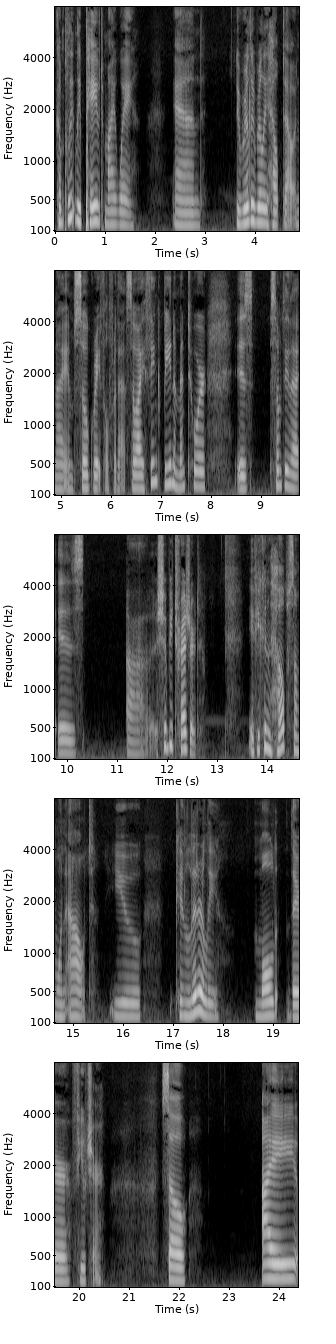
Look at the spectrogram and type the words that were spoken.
completely paved my way and it really really helped out and i am so grateful for that so i think being a mentor is something that is uh, should be treasured. If you can help someone out, you can literally mold their future. So I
